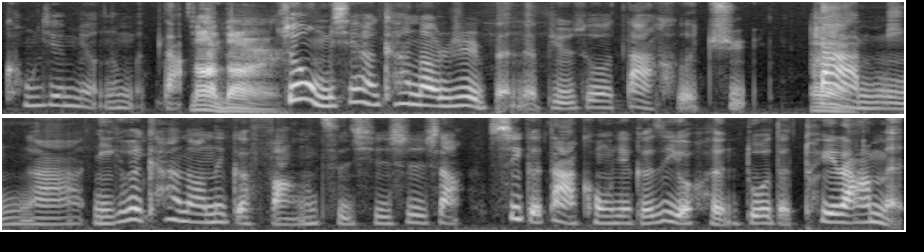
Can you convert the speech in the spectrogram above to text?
空间没有那么大。那当然。所以我们现在看到日本的，比如说大和剧、大明啊，你会看到那个房子，其实事实上是一个大空间，可是有很多的推拉门。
